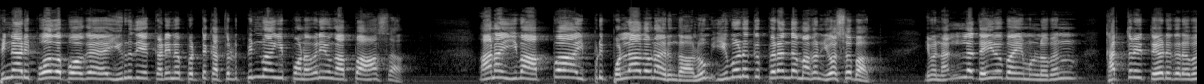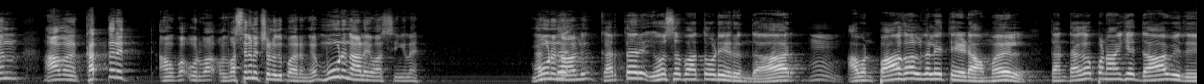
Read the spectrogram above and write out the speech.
பின்னாடி போக போக இறுதியை கடினப்பட்டு கத்தோடு பின்வாங்கி போனவன் இவங்க அப்பா ஆசா. ஆனால் இவன் அப்பா இப்படி பொல்லாதவனாக இருந்தாலும் இவனுக்கு பிறந்த மகன் யோசபாத். இவன் நல்ல தெய்வ பயம் உள்ளவன் கத்தரை தேடுகிறவன் அவன் கத்தரை அவன் ஒரு வ- வசனமே சொல்லுது பாருங்கள் மூணு நாளை வாசிங்களேன். மூணு நாலு. கர்த்தர் யோசபாத்தோடு இருந்தார். ம். அவன் பாகால்களை தேடாமல் தன் தகப்பனாகிய தாவீது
